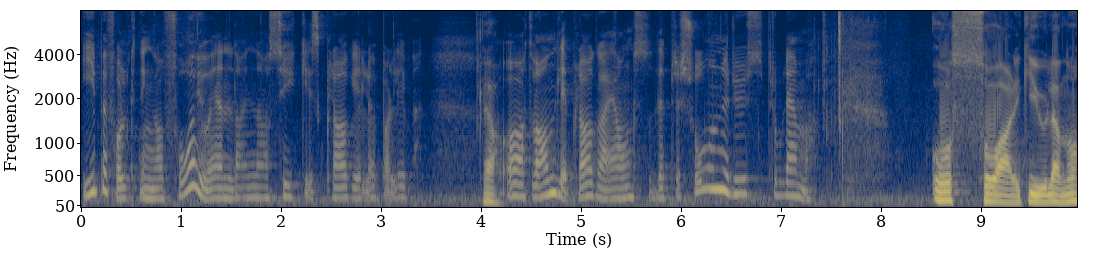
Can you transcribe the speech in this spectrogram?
i befolkninga får jo en eller annen psykisk plage i løpet av livet. Ja. Og at vanlige plager er angst og depresjon, rusproblemer. Og så er det ikke jul ennå,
